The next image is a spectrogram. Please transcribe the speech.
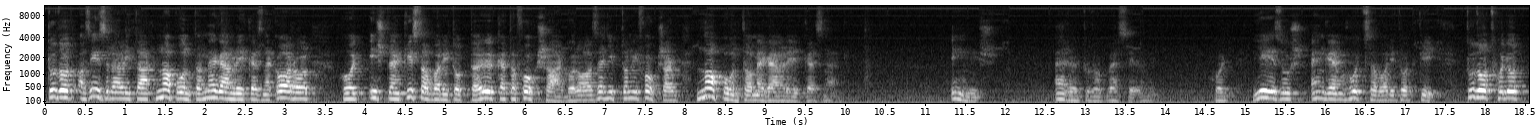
Tudod, az izraeliták naponta megemlékeznek arról, hogy Isten kiszabadította őket a fogságból, az egyiptomi fogságból. Naponta megemlékeznek. Én is erről tudok beszélni, hogy Jézus engem hogy szabadított ki. Tudod, hogy ott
